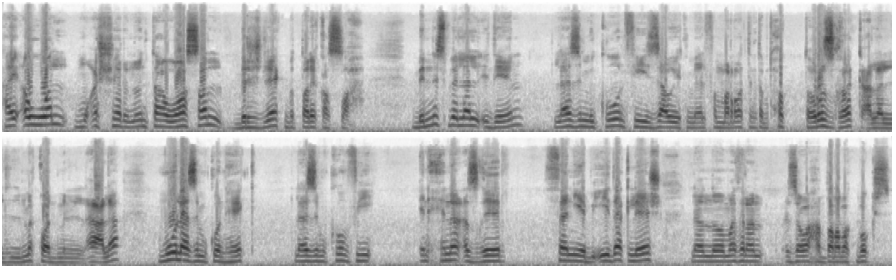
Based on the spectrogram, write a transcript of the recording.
هاي أول مؤشر إنه أنت واصل برجليك بالطريقة الصح. بالنسبة للإيدين لازم يكون في زاوية ميل فمرات أنت بتحط رسغك على المقود من الأعلى مو لازم يكون هيك لازم يكون في انحناء صغير ثانية بإيدك. ليش؟ لأنه مثلا إذا واحد ضربك بوكس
